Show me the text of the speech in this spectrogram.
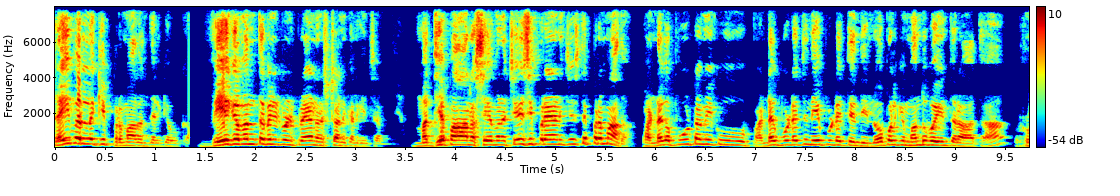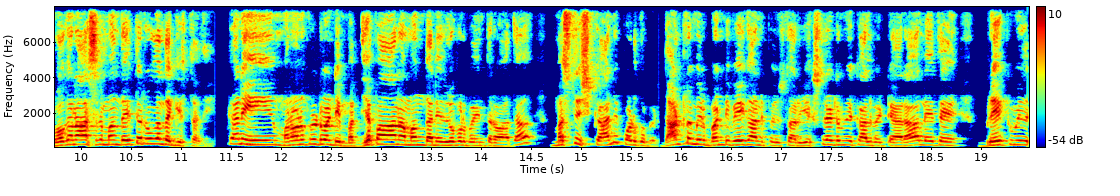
డ్రైవర్లకి ప్రమాదం జరిగే ఒక వేగవంతమైనటువంటి ప్రయాణ నష్టాన్ని కలిగించాం. మద్యపాన సేవన చేసి ప్రయాణం చేస్తే ప్రమాదం. పండగ పూట మీకు పండగ పూట అయితే ఏ పూట లోపలికి మందు పోయిన తర్వాత రోగనాశన మందు అయితే రోగం తగ్గిస్తుంది. కానీ మనం అనుకున్నటువంటి మద్యపాన మందు అనేది లోపల పోయిన తర్వాత మస్తిష్కాన్ని పడుకోబెట్టు దాంట్లో మీరు బండి వేగాన్ని పెంచుతారు. ఎక్సలేటర్ మీద కాలు పెట్టారా లేతే బ్రేక్ మీద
